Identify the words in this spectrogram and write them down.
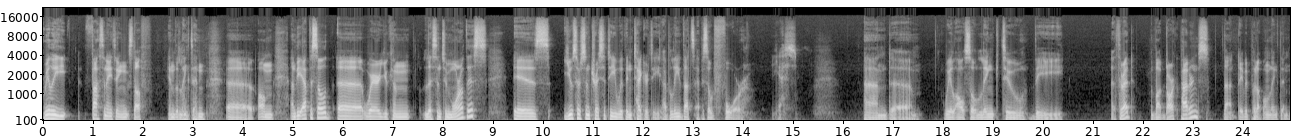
really fascinating stuff in the LinkedIn uh, on and the episode uh, where you can listen to more of this is user centricity with integrity. I believe that's episode four, yes, and um, we'll also link to the uh, thread about dark patterns that David put up on LinkedIn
